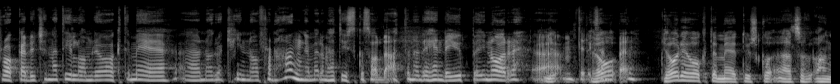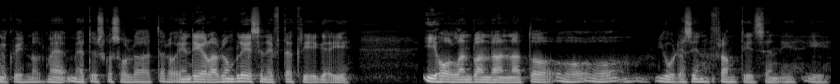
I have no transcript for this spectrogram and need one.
Råkar du känna till om det åkte med äh, några kvinnor från Hangö med de här tyska soldaterna? Det hände ju uppe i norr äh, till exempel. Ja, ja det åkte med tyska, alltså Hangökvinnor med, med tyska soldater och en del av dem blev sen efter kriget i, i Holland bland annat och, och, och gjorde sin framtid sen i, i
